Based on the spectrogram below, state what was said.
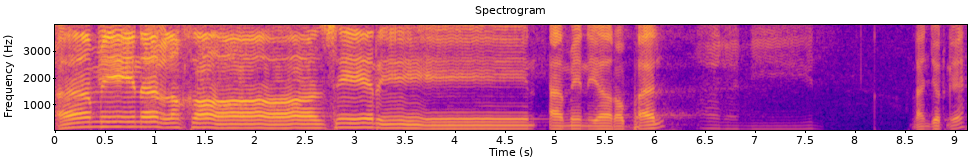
Amin al khasirin Amin ya rabbal alamin Lanjut ke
